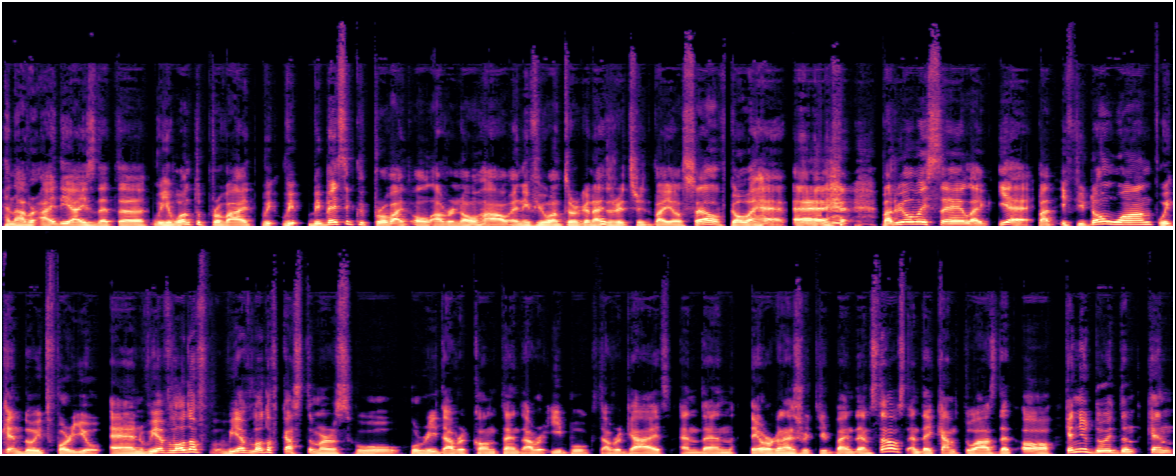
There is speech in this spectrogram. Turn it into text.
and our idea is that uh, we want to provide we, we, we basically provide all our know-how and if you want to organize a retreat by yourself go ahead. Uh, but we always say like yeah but if you don't want we can do it for you. And we have a lot of we have a lot of customers who who read our content our ebooks our guides and then they organize retreat by themselves and they come to us that oh can you do it the can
